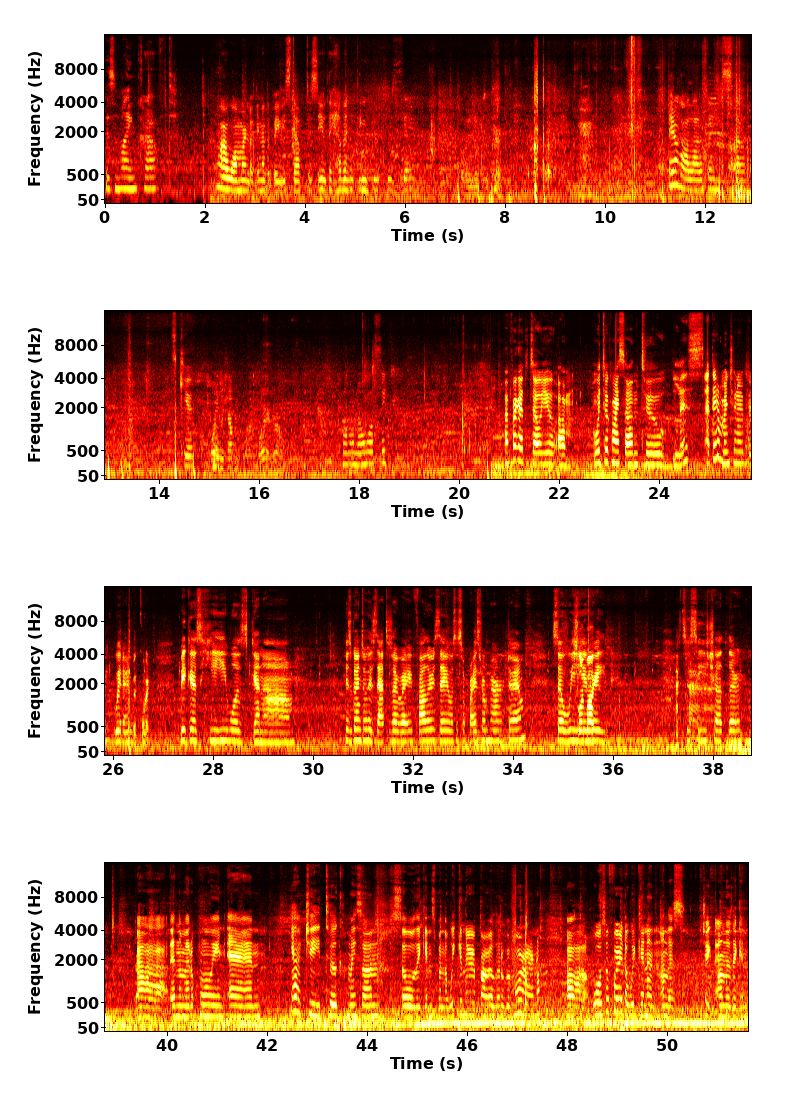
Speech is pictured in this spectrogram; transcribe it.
this Minecraft. We're at Walmart looking at the baby stuff to see if they have anything good for sale. They know it's a pair. They don't have a lot of things, so it's cute. What are we shopping for? Boy or girl? I don't know, we'll see. I forgot to tell you, um, we took my son to Liz. I think I mentioned it, but we didn't record because he was gonna. He's going to his dad to celebrate Father's Day. It was a surprise from her to him, so we Slug agreed to see each other uh, in the middle point and yeah she took my son so they can spend the weekend there probably a little bit more i don't know uh well so far the weekend and unless unless they can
